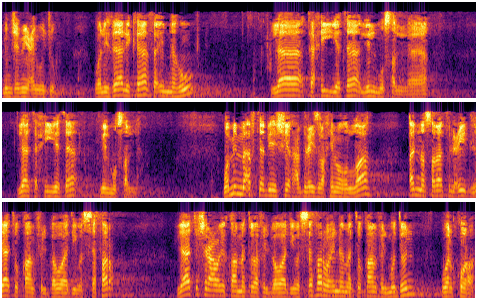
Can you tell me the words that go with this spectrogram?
من جميع الوجوه. ولذلك فإنه لا تحية للمصلى. لا تحية للمصلى. ومما أفتى به الشيخ عبد العزيز رحمه الله أن صلاة العيد لا تقام في البوادي والسفر لا تشرع إقامتها في البوادي والسفر وإنما تقام في المدن والقرى.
